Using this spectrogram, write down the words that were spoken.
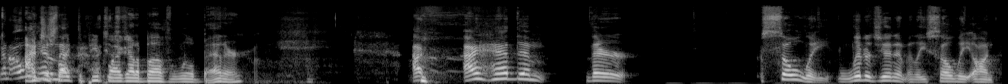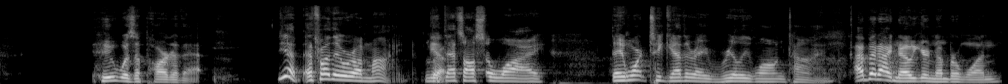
I just like the people I, just- got above a little better. I had them there solely, legitimately, solely on who was a part of that. Yeah, that's why they were on mine. But Yeah. that's also why they weren't together a really long time. I bet I know your number one.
